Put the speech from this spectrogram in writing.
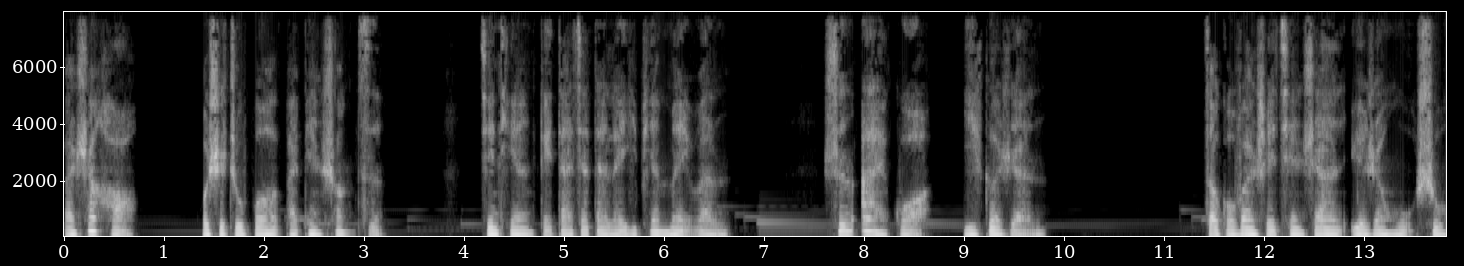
晚上好，我是主播百变双子，今天给大家带来一篇美文。深爱过一个人，走过万水千山，阅人无数，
